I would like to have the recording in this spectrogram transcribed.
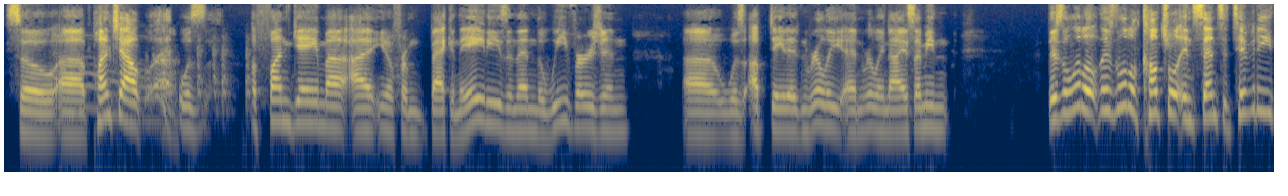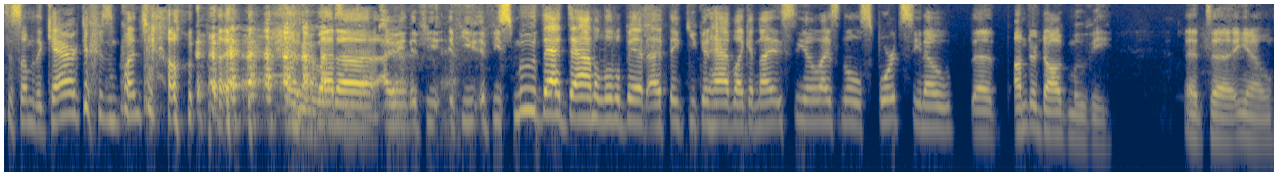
So uh, Punch Out uh, was a fun game. Uh, I you know from back in the '80s, and then the Wii version uh, was updated and really and really nice. I mean, there's a little there's a little cultural insensitivity to some of the characters in Punch Out. but, but uh, I mean, if you if you if you smooth that down a little bit, I think you could have like a nice you know nice little sports you know the underdog movie that uh, you know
